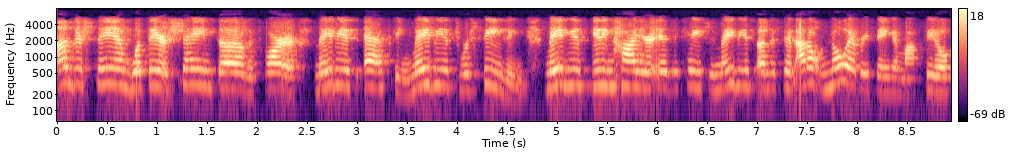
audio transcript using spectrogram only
understand what they're ashamed of as far as maybe it's asking, maybe it's receiving, maybe it's getting higher education, maybe it's understanding, I don't know everything in my field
